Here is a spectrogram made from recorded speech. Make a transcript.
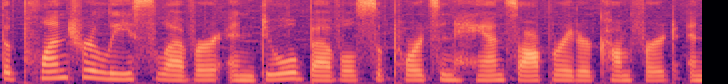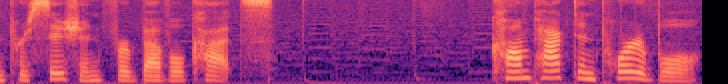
The plunge release lever and dual bevel supports enhanced operator comfort and precision for bevel cuts. Compact and portable,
